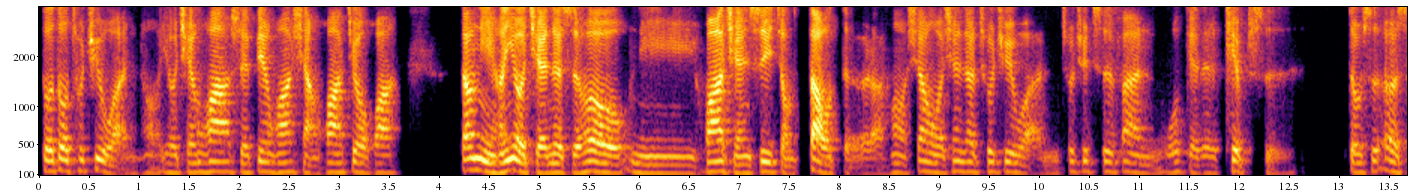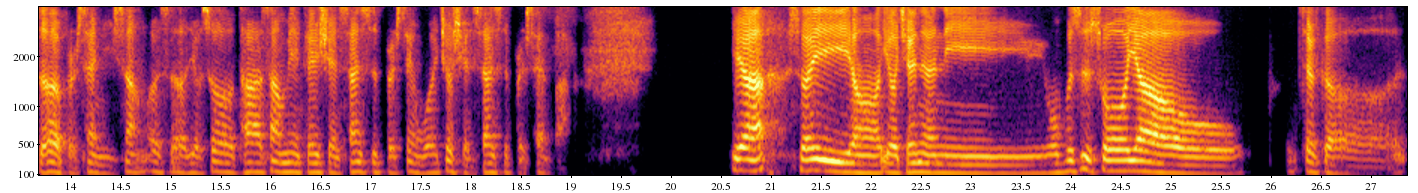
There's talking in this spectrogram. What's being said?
多多出去玩哈，有钱花随便花，想花就花。当你很有钱的时候，你花钱是一种道德了哈。像我现在出去玩、出去吃饭，我给的 tips 都是二十二 percent 以上，二十二，有时候它上面可以选三十 percent，我也就选三十 percent 吧。呀、yeah，所以哦，有钱人你，我不是说要这个。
